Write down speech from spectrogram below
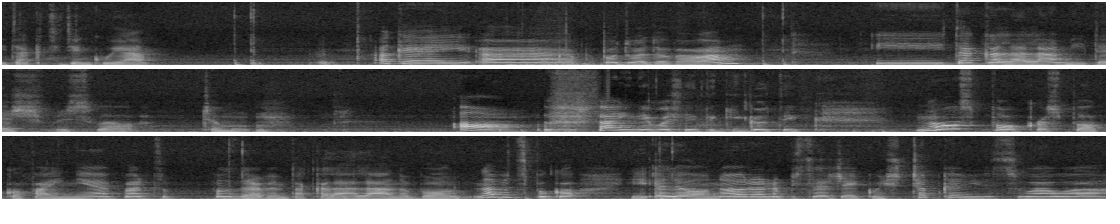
I tak Ci dziękuję. Okej, e, podładowałam. I taka lala mi też wysłała. Czemu? O, fajnie, właśnie taki gotyk. No spoko, spoko, fajnie. Bardzo pozdrawiam taka lala, no bo nawet spoko. I Eleonora napisała, że jakąś czapkę mi wysłała.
